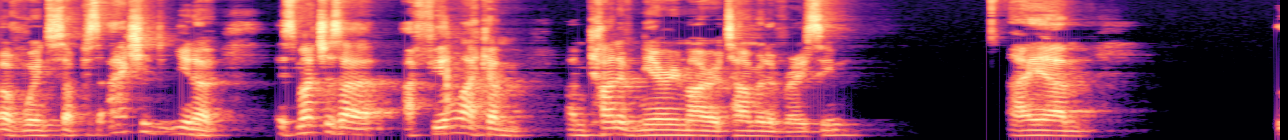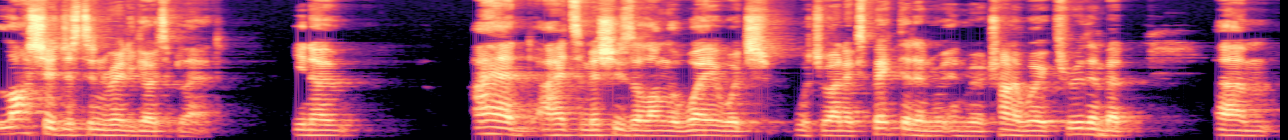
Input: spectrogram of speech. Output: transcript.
of when to stop because I actually, you know, as much as I I feel like I'm I'm kind of nearing my retirement of racing. I um, last year just didn't really go to plan. You know, I had I had some issues along the way which which were unexpected, and, and we were trying to work through them. But um,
